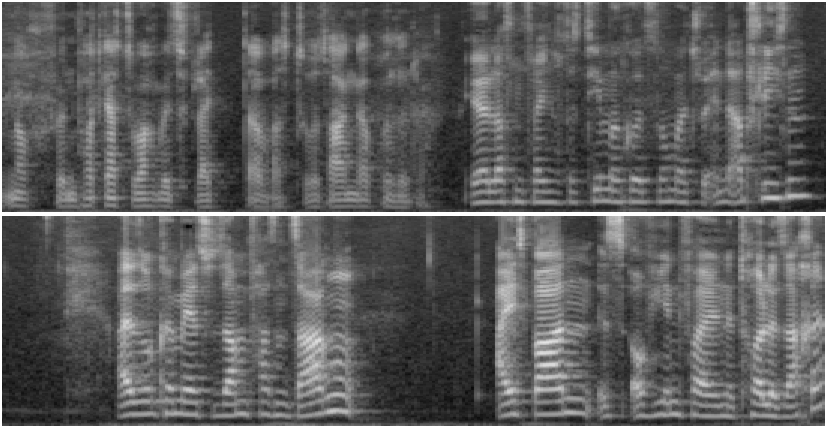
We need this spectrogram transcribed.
noch für den Podcast zu machen. Willst du vielleicht da was zu sagen, Gabriel? Oder? Ja, lass uns vielleicht noch das Thema kurz nochmal zu Ende abschließen. Also können wir jetzt zusammenfassend sagen, Eisbaden ist auf jeden Fall eine tolle Sache.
